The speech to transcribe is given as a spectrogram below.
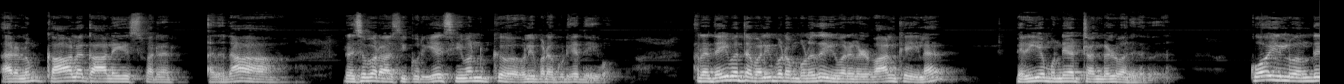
அருளும் காலகாலேஸ்வரர். அதுதான் ரிஷபராசிக்குரிய சிவனுக்கு வழிபடக்கூடிய தெய்வம். அந்த தெய்வத்தை வழிபடும் பொழுது இவர்கள் வாழ்க்கையில் பெரிய முன்னேற்றங்கள் வருகிறது. கோயில் வந்து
